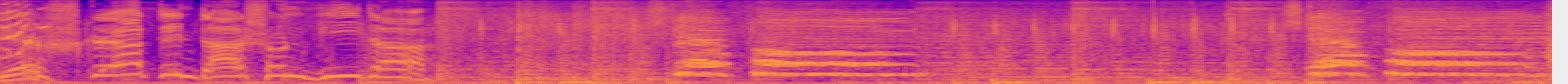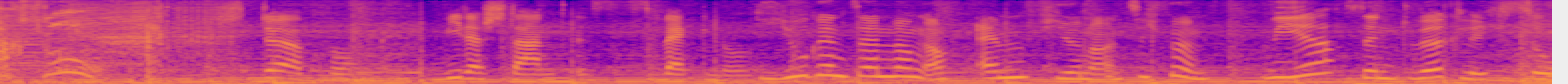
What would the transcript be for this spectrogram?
Wer stört denn da schon wieder? Störfunk! Störfunk! Ach so! Störfunk. Widerstand ist zwecklos. Die Jugendsendung auf M94.5. Wir sind wirklich so.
